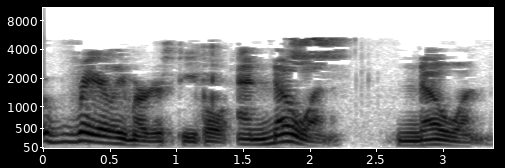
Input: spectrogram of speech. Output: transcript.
rarely murders people, and no one, no one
